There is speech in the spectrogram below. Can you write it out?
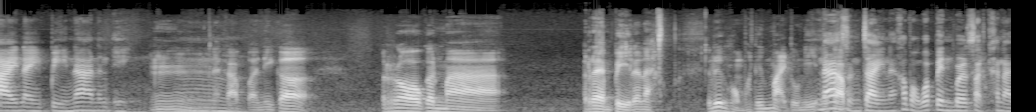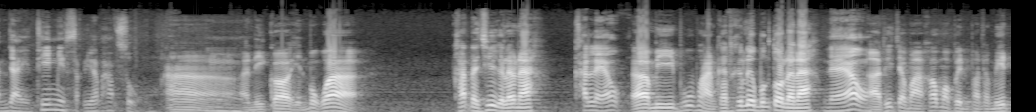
ายในปีหน้านั่นเองอืมนะครับ อันนี้ก็รอกันมาแรมปีแล้วนะ เรื่องของพันธมิตรใหม่ตรงนี้นะน่าครับ สนใจนะเขาบอกว่าเป็นบริษัทขนาดใหญ่ที่มีศักยภาพสูง อ่าอืมอันนี้ก็เห็นบอกว่า คัดรายชื่อกันแล้วนะ คัดแล้วอ่ามีผู้ผ่านคัดเลือกเบื้องต้นแล้วนะแล้วอ่าที่จะมาเข้ามาเป็นพันธมิตร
